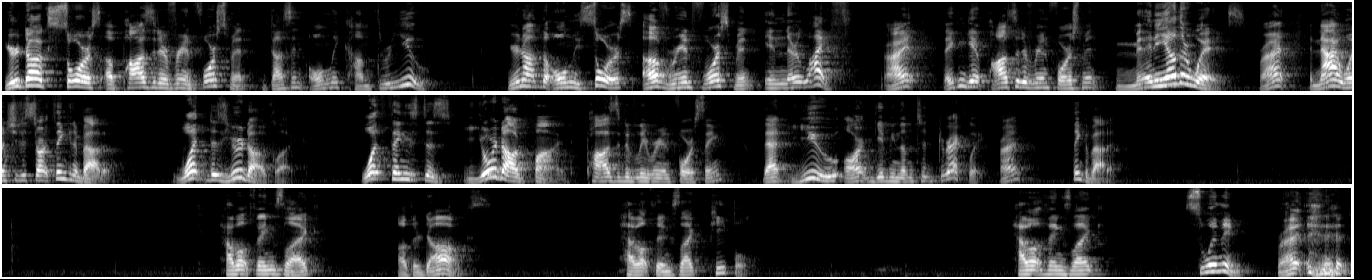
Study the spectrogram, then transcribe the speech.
your dog's source of positive reinforcement doesn't only come through you you're not the only source of reinforcement in their life, right? They can get positive reinforcement many other ways, right? And now I want you to start thinking about it. What does your dog like? What things does your dog find positively reinforcing that you aren't giving them to directly, right? Think about it. How about things like other dogs? How about things like people? How about things like swimming, right?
